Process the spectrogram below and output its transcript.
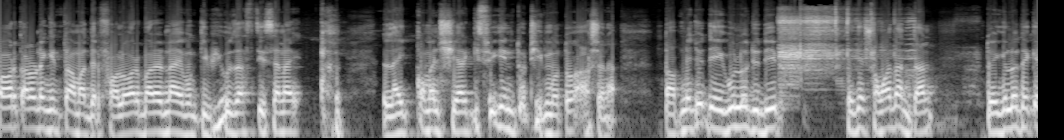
পাওয়ার কারণে কিন্তু আমাদের ফলোয়ার বাড়ে না এবং কি ভিউজ আসতেছে না লাইক কমেন্ট শেয়ার কিছুই কিন্তু ঠিকমতো আসে না। তো আপনি যদি এগুলো যদি থেকে সমাধান চান, তো এগুলো থেকে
